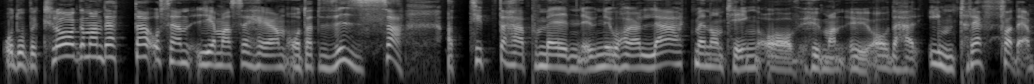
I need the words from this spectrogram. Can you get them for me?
Och då beklagar man detta och sen ger man sig hän åt att visa att titta här på mig nu, nu har jag lärt mig någonting av hur man, eh, av det här inträffade.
